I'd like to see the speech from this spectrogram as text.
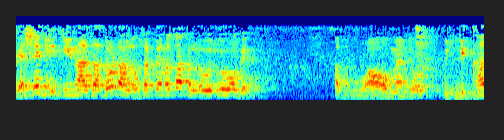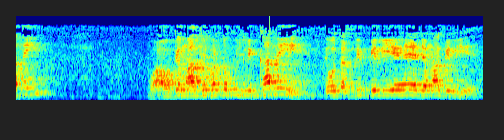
کیسے بھی تین آزاد دو ڈالو سب پہ مسا کر لو، وضو ہو گئے۔ اب واؤ میں تو کچھ لکھا نہیں۔ واؤ کے ماتھے پر تو کچھ لکھا نہیں کہ وہ ترتیب کے لیے ہے یا جمع کے لیے۔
